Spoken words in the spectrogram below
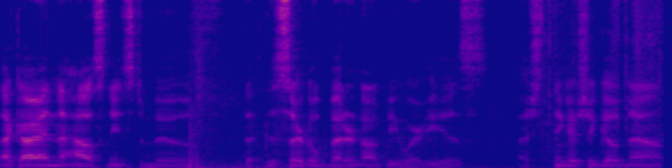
That guy in the house needs to move. The, the circle better not be where he is. I think I should go now.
